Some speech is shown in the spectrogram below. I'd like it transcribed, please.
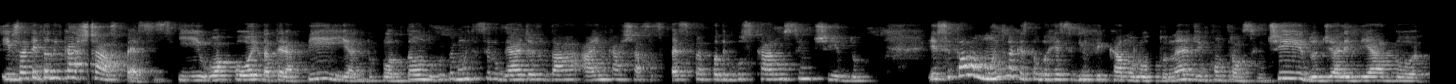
E você vai tentando encaixar as peças. E o apoio da terapia, do plantão, do grupo, é muito esse lugar de ajudar a encaixar essas peças para poder buscar um sentido. E se fala muito na questão do ressignificar no luto, né? De encontrar um sentido, de aliviar a dor.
